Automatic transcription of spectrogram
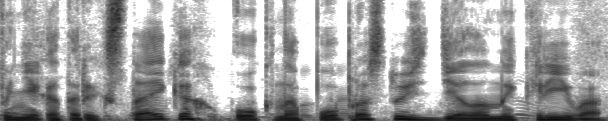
В некоторых стайках окна попросту сделаны криво.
